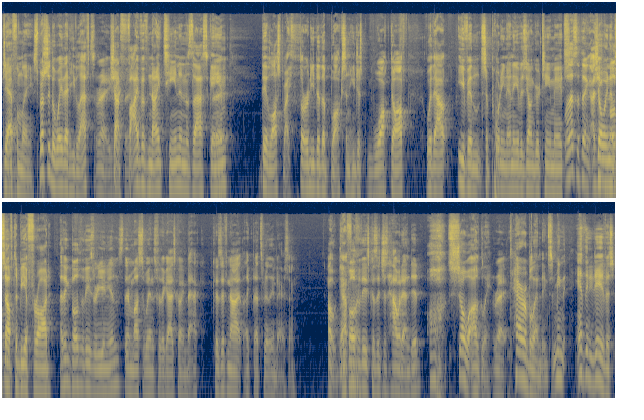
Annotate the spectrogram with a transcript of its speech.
Definitely, especially the way that he left. Right, Shot five of nineteen in his last game. Right. They lost by thirty to the Bucks, and he just walked off without even supporting any of his younger teammates. Well, that's the thing. I showing himself to be a fraud. I think both of these reunions, they're must-wins for the guys coming back. Because if not, like that's really embarrassing. Oh, Like, definitely. both of these, because it's just how it ended. oh, so ugly. Right. Terrible endings. I mean, Anthony Davis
